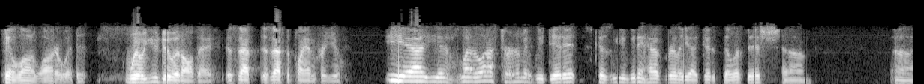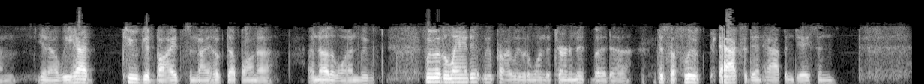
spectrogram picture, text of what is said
hit a lot of water with it. Will you do it all day? Is that is that the plan for you? Yeah, yeah. Last tournament we did it because we we didn't have really a good fill of fish. Um, um, you know, we had two good bites, and I hooked up on a another one. We if we would have landed, we probably would have won the tournament, but uh just a fluke accident happened. Jason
